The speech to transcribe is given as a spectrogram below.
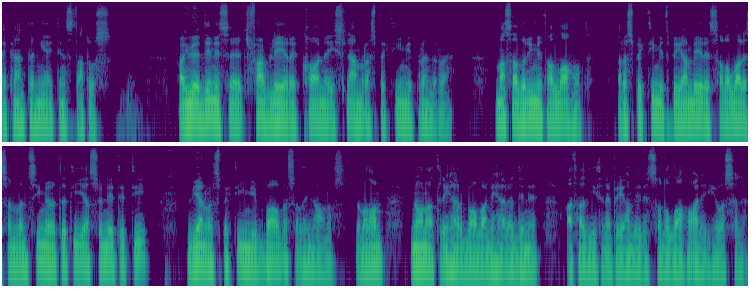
e kanë të njëjtin status. Pra ju e dini se çfarë vlere ka në Islam respektimi i prindërve. Mas adhurimit t'Allahut, respektimit të Pejgamberit sallallahu alejhi ve sellem dhe mësimeve të tija, sunetit të tij, vjen respektimi i babës edhe i nënës. Domethënë, nëna tri herë, baba një herë e dini atë hadithin e Pejgamberit sallallahu alejhi ve sellem.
